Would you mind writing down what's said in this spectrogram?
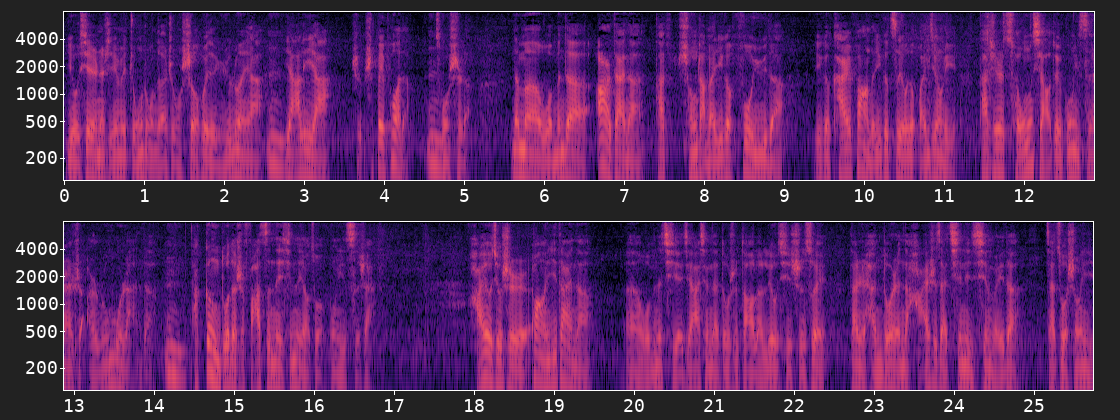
有些人呢是因为种种的这种社会的舆论呀、压力呀，是是被迫的从事的。那么我们的二代呢，他成长在一个富裕的、一个开放的、一个自由的环境里，他其实从小对公益慈善是耳濡目染的。嗯，他更多的是发自内心的要做公益慈善。还有就是创一代呢，呃，我们的企业家现在都是到了六七十岁，但是很多人呢还是在亲力亲为的在做生意。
